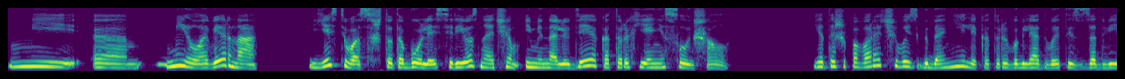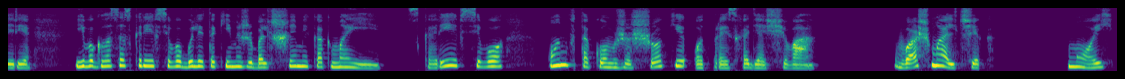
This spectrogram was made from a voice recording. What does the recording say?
«Ми... э... Мила, верно? Есть у вас что-то более серьезное, чем имена людей, о которых я не слышал?» Я даже поворачиваюсь к Даниле, который выглядывает из-за двери. Его глаза, скорее всего, были такими же большими, как мои. Скорее всего, он в таком же шоке от происходящего. «Ваш мальчик?» «Мой».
